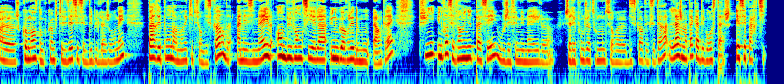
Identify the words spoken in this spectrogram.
euh, je commence, donc comme je te disais, si c'est le début de la journée, par répondre à mon équipe sur Discord, à mes emails, en buvant ci et là une gorgée de mon Earl Grey. Puis une fois ces 20 minutes passées, où j'ai fait mes mails, euh, j'ai répondu à tout le monde sur euh, Discord, etc., là je m'attaque à des grosses tâches. Et c'est parti.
